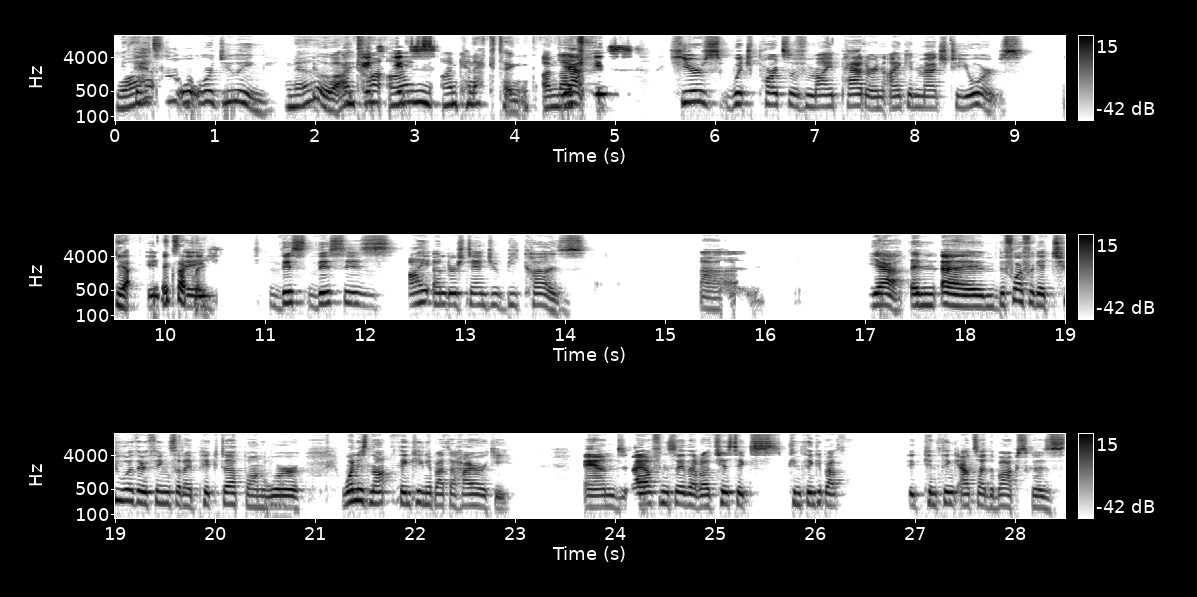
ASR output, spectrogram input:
what? That's not what we're doing. No, I'm trying. I'm I'm connecting. I'm like, yeah. It's here's which parts of my pattern I can match to yours. Yeah, it's exactly. A, this this is I understand you because. Uh, yeah, and um, before I forget, two other things that I picked up on were one is not thinking about the hierarchy, and I often say that autistics can think about it can think outside the box because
